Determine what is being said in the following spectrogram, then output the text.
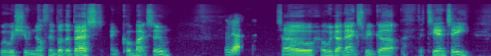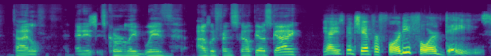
we wish you nothing but the best and come back soon. Yeah. So, what we got next? We've got the TNT title, and it's, it's currently with our good friend Scorpio Sky. Yeah, he's been champ for 44 days.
